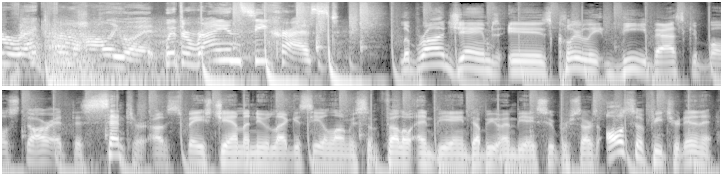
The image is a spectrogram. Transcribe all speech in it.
Direct from Hollywood with Ryan Seacrest. LeBron James is clearly the basketball star at the center of Space Jam: A New Legacy, along with some fellow NBA and WNBA superstars also featured in it.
